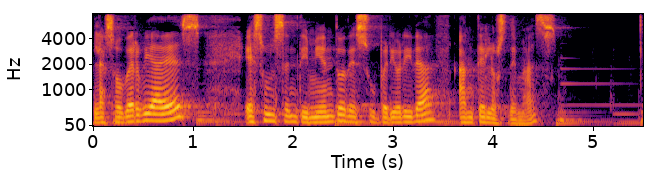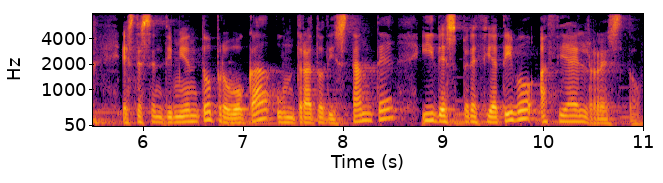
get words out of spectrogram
La soberbia es, es un sentimiento de superioridad ante los demás. Este sentimiento provoca un trato distante y despreciativo hacia el resto.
